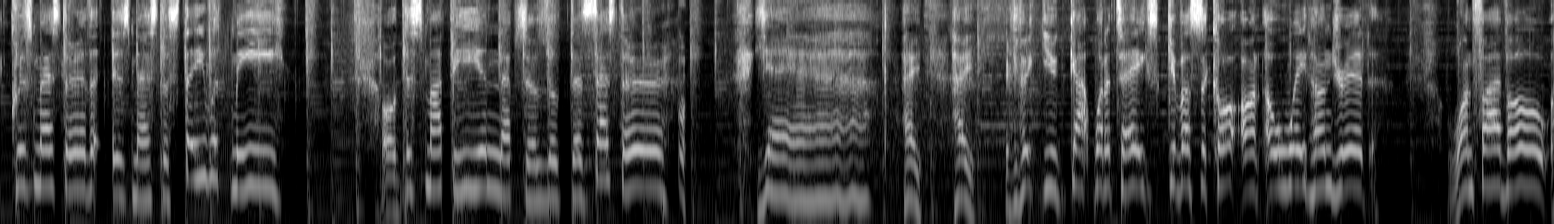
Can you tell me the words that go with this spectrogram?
quizmaster, the is master, stay with me. Or this might be an absolute disaster. yeah. Hey, hey, if you think you got what it takes, give us a call on 0800 150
